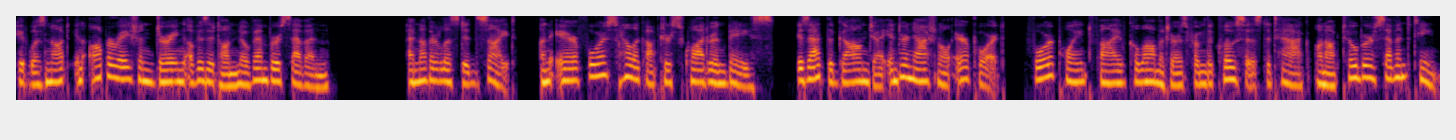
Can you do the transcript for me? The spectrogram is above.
it was not in operation during a visit on November 7. Another listed site, an Air Force helicopter squadron base, is at the Ganja International Airport, 4.5 kilometers from the closest attack on October 17.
